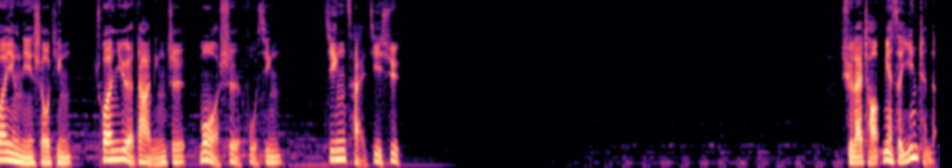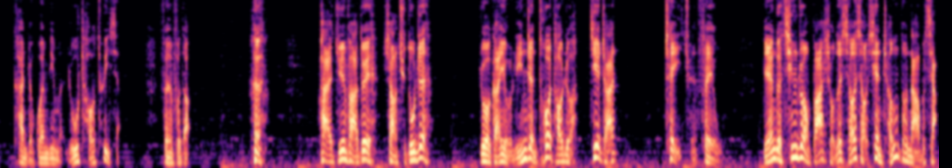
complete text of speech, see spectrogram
欢迎您收听《穿越大明之末世复兴》，精彩继续。徐来朝面色阴沉的看着官兵们如潮退下，吩咐道：“哼，派军法队上去督阵，若敢有临阵脱逃者，接斩！这群废物，连个轻壮把守的小小县城都拿不下，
